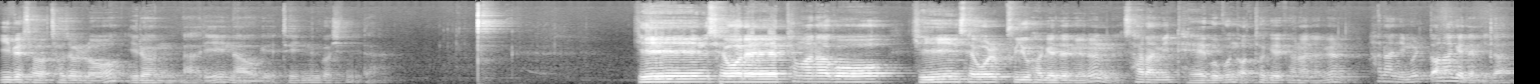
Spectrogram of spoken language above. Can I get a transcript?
입에서 저절로 이런 말이 나오게 돼 있는 것입니다. 긴 세월에 평안하고 긴 세월 부유하게 되면은 사람이 대부분 어떻게 변하냐면 하나님을 떠나게 됩니다.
